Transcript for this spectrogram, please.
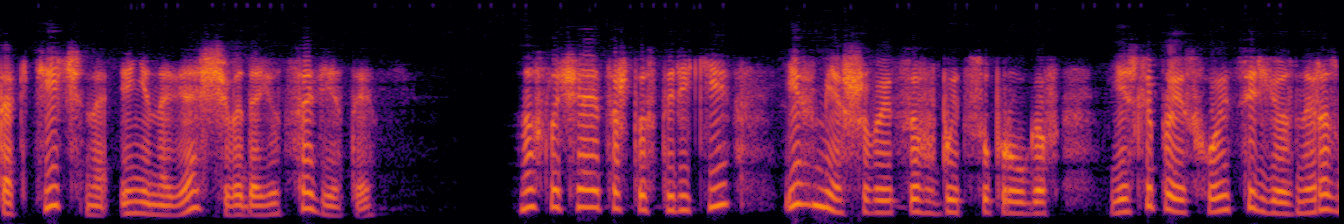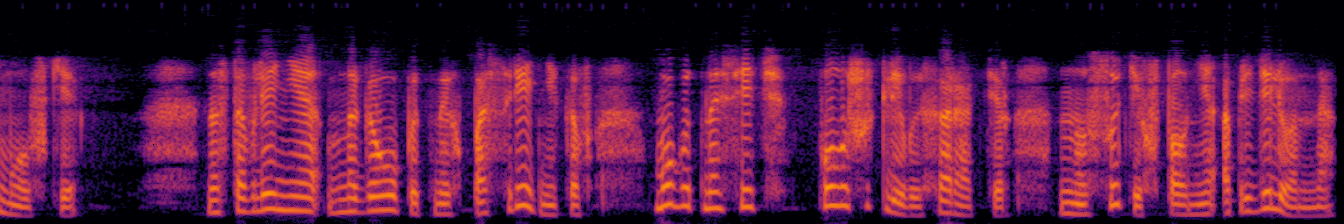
тактично и ненавязчиво дают советы. Но случается, что старики и вмешиваются в быт супругов – если происходят серьезные размолвки. Наставления многоопытных посредников могут носить полушутливый характер, но суть их вполне определенна.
